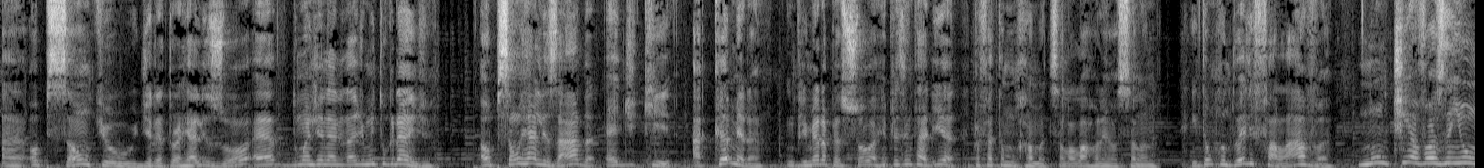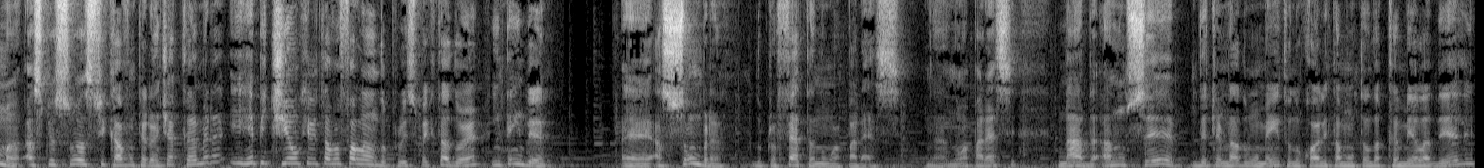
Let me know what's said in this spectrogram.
A opção que o diretor realizou é de uma genialidade muito grande a opção realizada é de que a câmera, em primeira pessoa, representaria o profeta Muhammad sallallahu alaihi wasallam. Então, quando ele falava, não tinha voz nenhuma. As pessoas ficavam perante a câmera e repetiam o que ele estava falando para o espectador entender. É, a sombra do profeta não aparece. Né? Não aparece nada, a não ser determinado momento no qual ele está montando a camela dele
